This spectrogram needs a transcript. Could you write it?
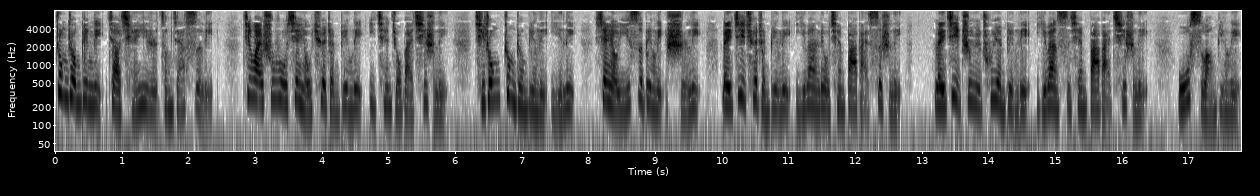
重症病例较前一日增加四例。境外输入现有确诊病例一千九百七十例，其中重症病例一例，现有疑似病例十例，累计确诊病例一万六千八百四十例，累计治愈出院病例一万四千八百七十例，无死亡病例。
